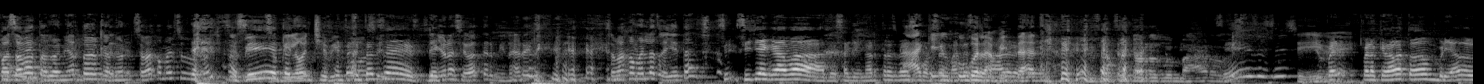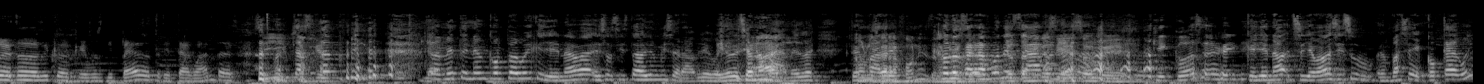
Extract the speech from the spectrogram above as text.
Pasaba a talonear todo el camión. ¿Se va a comer su lunch? Su, Así, su entonces- bimbo, entonces, sí. Señora, ¿se va a terminar el...? ¿Se va a comer las galletas? Sí, sí llegaba a desayunar tres veces Ah, por que hay un semana jugo a la madre, mitad. buen Sí, güey. sí, sí. Sí, pero, güey. pero quedaba todo hambriado, güey, todo así como que, pues, ni pedo, te, te aguantas. Sí, pues es que También tenía un compa, güey, que llenaba. Eso sí estaba bien miserable, güey. Yo decía, no Ay, mames, güey. con los madre. garrafones. de la Con los garrafones Yo de también hacía ¿no? eso, güey. ¿Qué cosa, güey? Que llenaba, se llevaba así su envase de coca, güey,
